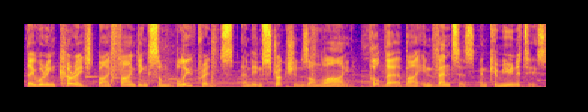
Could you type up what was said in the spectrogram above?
They were encouraged by finding some blueprints and instructions online, put there by inventors and communities,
